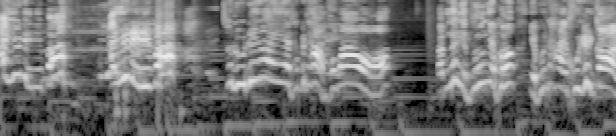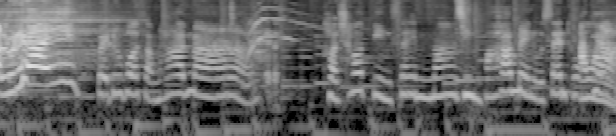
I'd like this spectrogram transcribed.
อายุไหนดีปะอายุไหนดีปะเธอรู้ได้ไงอะเธอไปถามเขามาเหรอแป๊บนึงอย่าเพิ่งอย่าเพิ่งอย่าเพิ่งทายคุยกันก่อนรู้ได้ไง ไปดูบทสัมภาษณ์มาเขาชอบกินเส้นมากจริงปะถ้าเมนูเส้นทุกอะไรอย่าง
